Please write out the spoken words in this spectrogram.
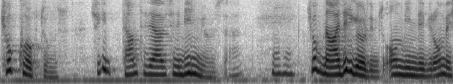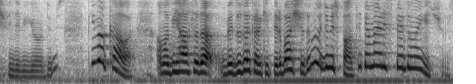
çok korktuğumuz. Çünkü tam tedavisini bilmiyoruz daha. Çok nadir gördüğümüz, 10 binde bir, 15 binde bir gördüğümüz bir vaka var. Ama bir hastada ve dudak hareketleri başladı mı ödümüz patlayıp hemen risperidona geçiyoruz.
